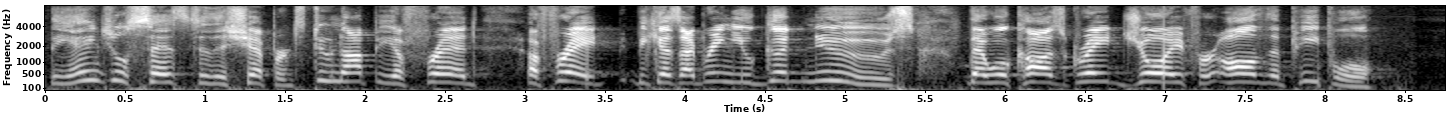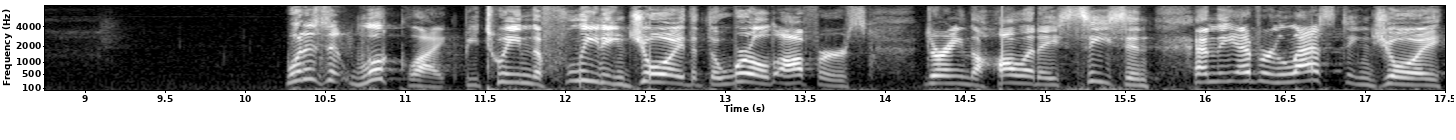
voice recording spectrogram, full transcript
the angel says to the shepherds, Do not be afraid, afraid, because I bring you good news that will cause great joy for all the people. What does it look like between the fleeting joy that the world offers during the holiday season and the everlasting joy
